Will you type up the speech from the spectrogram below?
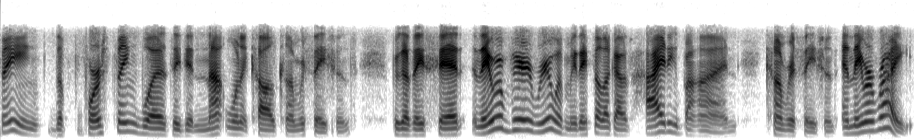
thing, the first thing was they did not want it called Conversations because they said, and they were very real with me, they felt like I was hiding behind Conversations, and they were right.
